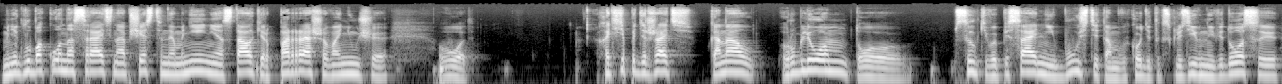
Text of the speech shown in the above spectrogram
мне глубоко насрать на общественное мнение, сталкер, параша вонючая, вот. Хотите поддержать канал рублем, то ссылки в описании, Boosty, там выходят эксклюзивные видосы,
